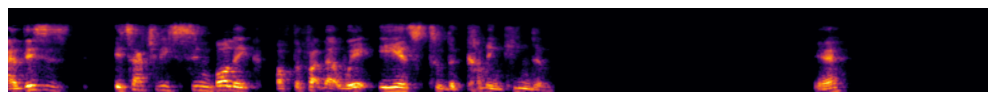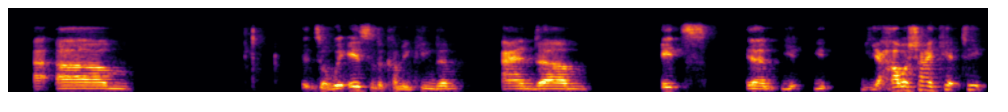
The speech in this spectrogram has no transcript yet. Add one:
and this is it's actually symbolic of the fact that we're heirs to the coming kingdom. Yeah. Uh, um, so we're into the coming kingdom, and um, it's um, Yahushua kept it.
